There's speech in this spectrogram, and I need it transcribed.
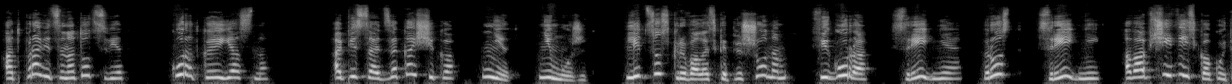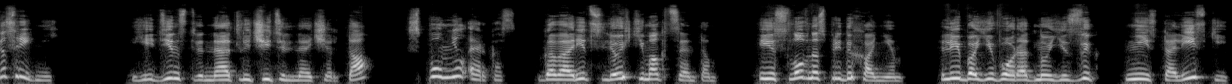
отправится на тот свет. Коротко и ясно. Описать заказчика нет, не может. Лицо скрывалось капюшоном, фигура средняя, рост средний, а вообще весь какой-то средний. Единственная отличительная черта, вспомнил Эркас, говорит с легким акцентом и словно с придыханием. Либо его родной язык не исталийский,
